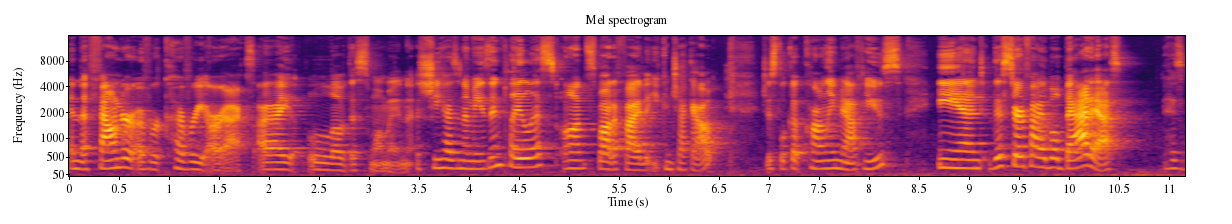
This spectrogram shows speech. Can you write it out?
and the founder of Recovery RX. I love this woman. She has an amazing playlist on Spotify that you can check out. Just look up Carleen Mathews. And this certifiable badass has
